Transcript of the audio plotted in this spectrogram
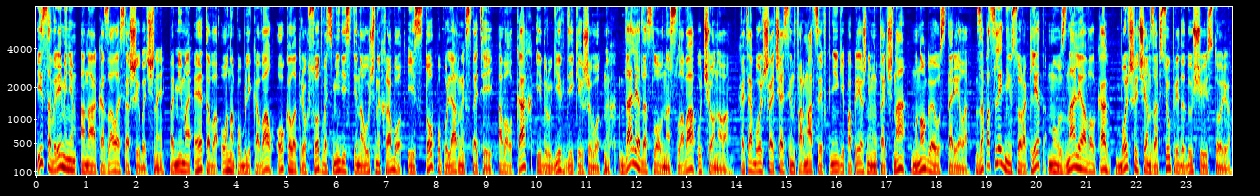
И со временем она оказалась ошибочной. Помимо этого он опубликовал около 380 научных работ и 100 популярных статей о волках и других диких животных. Далее дословно слова ученого. Хотя большая часть информации в книге по-прежнему точна, многое устарело. За последние 40 лет мы узнали о волках больше, чем за всю предыдущую историю.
